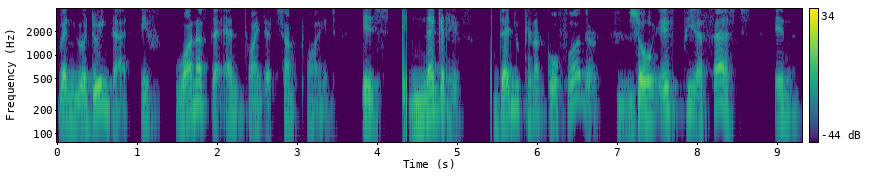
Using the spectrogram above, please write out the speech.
when you are doing that, if one of the endpoint at some point is negative, then you cannot go further. Mm-hmm. So if PFS in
